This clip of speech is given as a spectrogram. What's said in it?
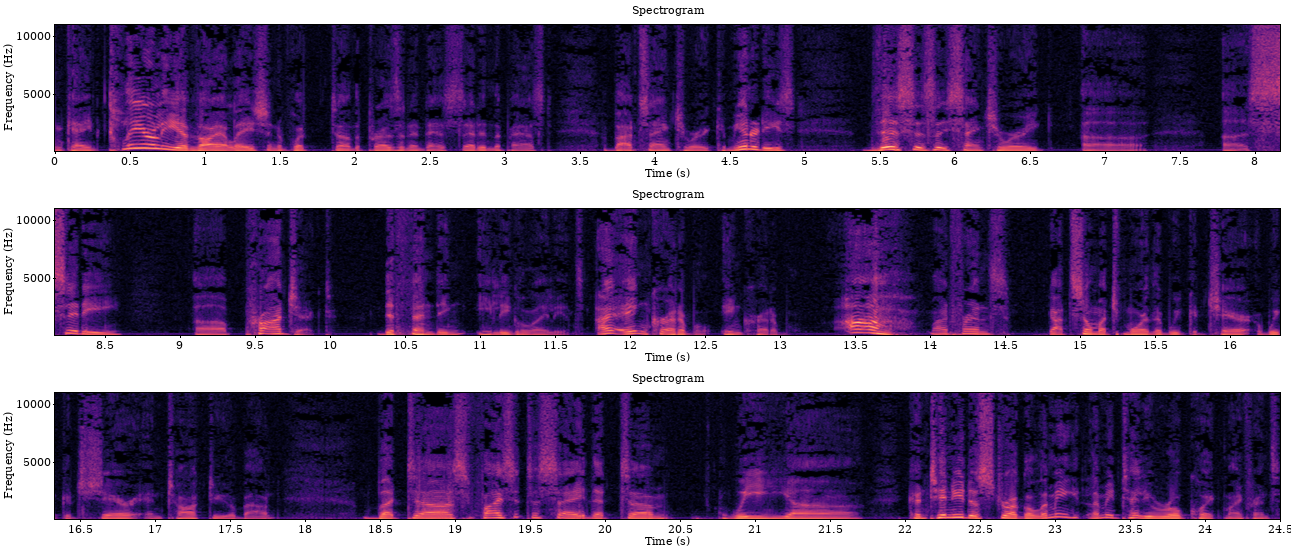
Okay, clearly a violation of what uh, the president has said in the past about sanctuary communities. This is a sanctuary city project defending illegal aliens. I, incredible, incredible. Ah, my friends, got so much more that we could share we could share and talk to you about. But uh, suffice it to say that um, we uh, continue to struggle. Let me let me tell you real quick, my friends.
